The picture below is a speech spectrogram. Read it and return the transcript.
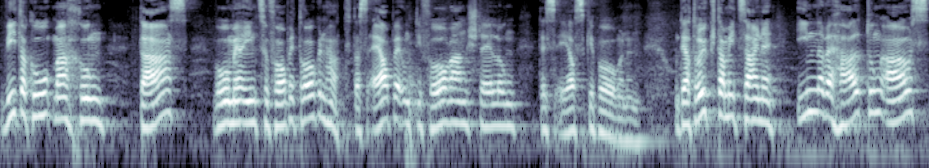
Wiedergutmachung das, worum er ihn zuvor betrogen hat, das Erbe und die Vorrangstellung des Erstgeborenen. Und er drückt damit seine innere Haltung aus,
